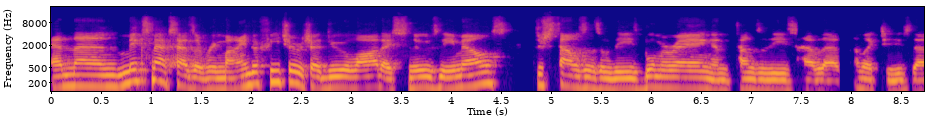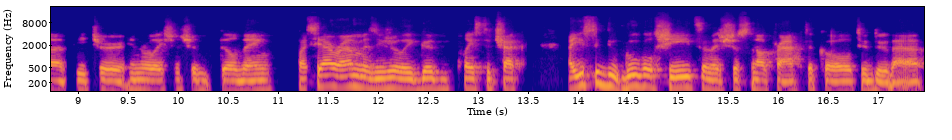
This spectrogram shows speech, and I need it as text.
And then Mixmax has a reminder feature, which I do a lot. I snooze the emails. There's thousands of these. Boomerang and tons of these have that. I like to use that feature in relationship building. But CRM is usually a good place to check. I used to do Google Sheets, and it's just not practical to do that.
